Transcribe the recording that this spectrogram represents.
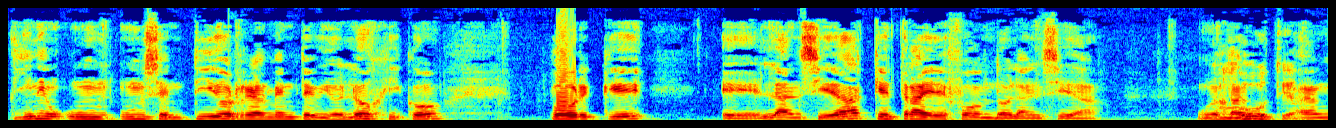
Tiene un, un sentido realmente biológico porque eh, la ansiedad, ¿qué trae de fondo la ansiedad? Uno está- Angustia, angu-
